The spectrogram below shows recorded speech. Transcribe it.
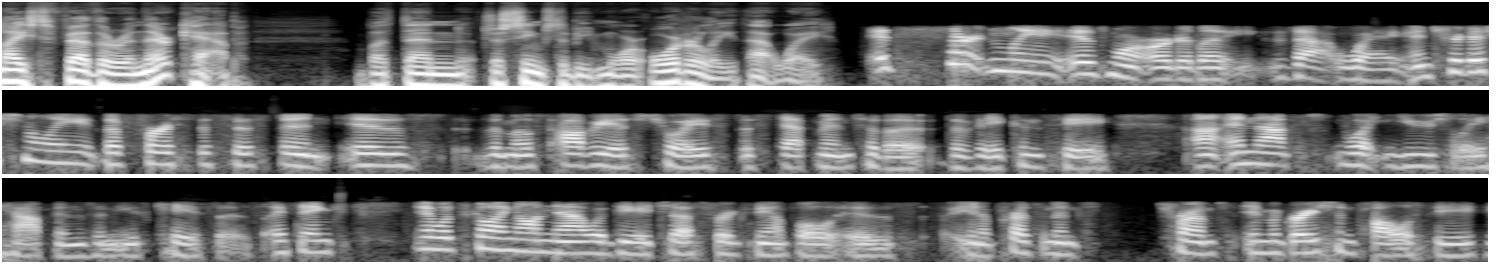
Nice feather in their cap but then just seems to be more orderly that way. It certainly is more orderly that way. And traditionally, the first assistant is the most obvious choice to step into the, the vacancy. Uh, and that's what usually happens in these cases. I think, you know, what's going on now with DHS, for example, is, you know, President Trump's immigration policy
